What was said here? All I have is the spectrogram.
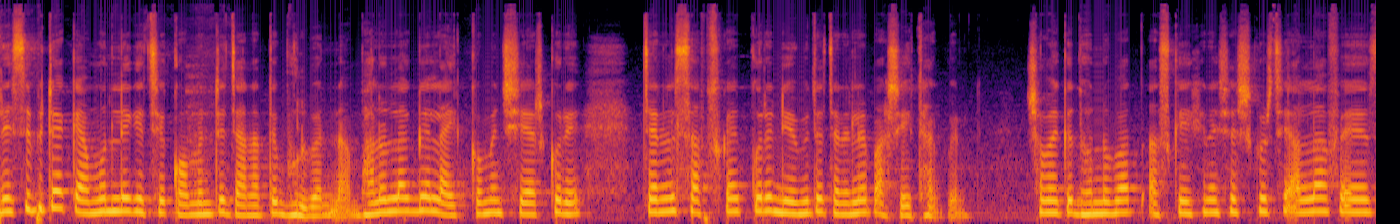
রেসিপিটা কেমন লেগেছে কমেন্টে জানাতে ভুলবেন না। ভালো লাগলে লাইক, কমেন্ট, শেয়ার করে চ্যানেল সাবস্ক্রাইব করে নিয়মিত চ্যানেলের পাশেই থাকবেন। সবাইকে ধন্যবাদ। আজকে এখানে শেষ করছি। আল্লাহ হাফেজ।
